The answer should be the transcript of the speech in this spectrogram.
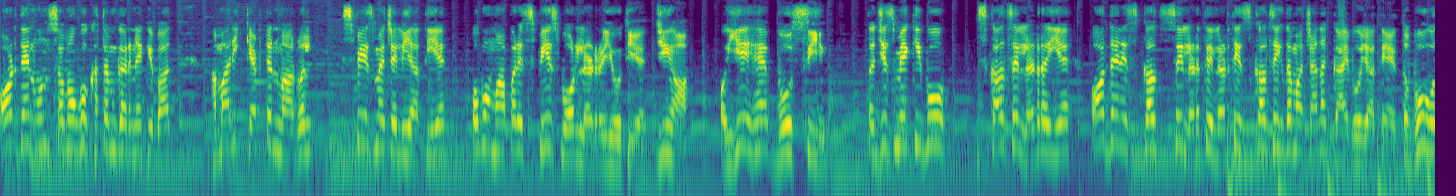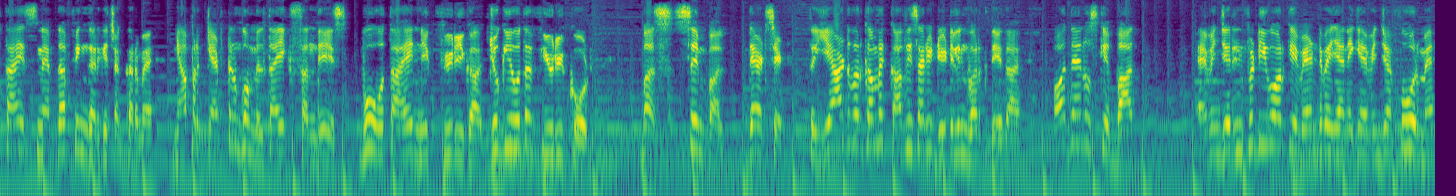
और देन उन सबों को खत्म करने के बाद हमारी कैप्टन मार्वल स्पेस में चली जाती है, और वो वहाँ पर स्पेस वॉर लड़ रही होती है। जी हाँ और ये है वो सीन तो जिसमें कि वो स्कल से लड़ रही है, और देन स्कल से लड़ते लड़ते स्कल से एकदम अचानक गायब हो जाते हैं। तो वो होता है स्नैप द फिंगर के चक्कर में। यहाँ पर कैप्टन को मिलता है एक संदेश, वो होता है निक फ्यूरी का, जो कि होता है फ्यूरी कोड बस सिंपल दैट्स इट तो ये आर्ट वर्क हमें काफ़ी सारी डिटेलिंग वर्क देता है। और देन उसके बाद एवेंजर इन्फिनिटी वॉर के इवेंट में, यानी कि एवेंजर फोर में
